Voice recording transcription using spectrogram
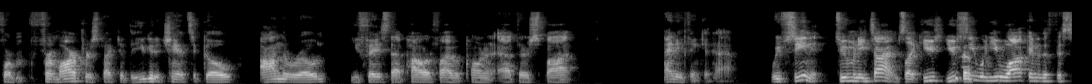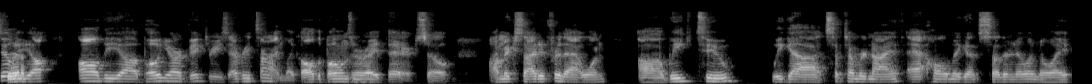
from from our perspective that you get a chance to go on the road, you face that power five opponent at their spot, anything can happen. We've seen it too many times. Like you you see when you walk into the facility, all, all the uh, boneyard victories every time. Like all the bones are mm-hmm. right there. So I'm excited for that one. Uh, week two, we got September 9th at home against Southern Illinois.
